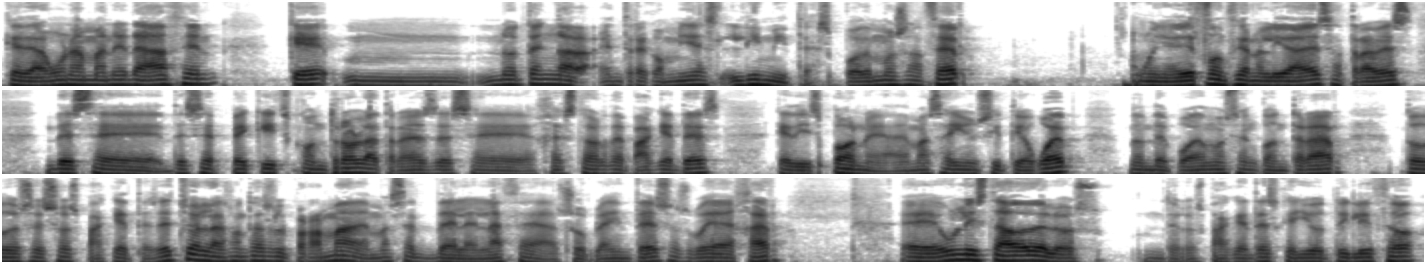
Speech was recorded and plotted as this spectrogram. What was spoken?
que de alguna manera hacen que mm, no tenga, entre comillas, límites. Podemos hacer o añadir funcionalidades a través de ese, de ese package control, a través de ese gestor de paquetes que dispone. Además hay un sitio web donde podemos encontrar todos esos paquetes. De hecho, en las notas del programa, además del enlace a Sublime Test, os voy a dejar eh, un listado de los, de los paquetes que yo utilizo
